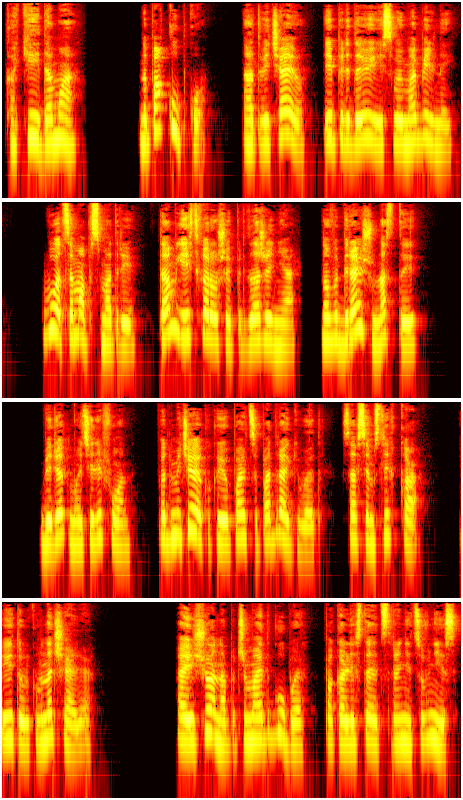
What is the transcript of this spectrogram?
«Какие дома?» «На покупку». Отвечаю и передаю ей свой мобильный. «Вот, сама посмотри. Там есть хорошее предложение. Но выбираешь у нас ты. Берет мой телефон. Подмечаю, как ее пальцы подрагивают. Совсем слегка. И только в начале. А еще она поджимает губы, пока листает страницу вниз.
